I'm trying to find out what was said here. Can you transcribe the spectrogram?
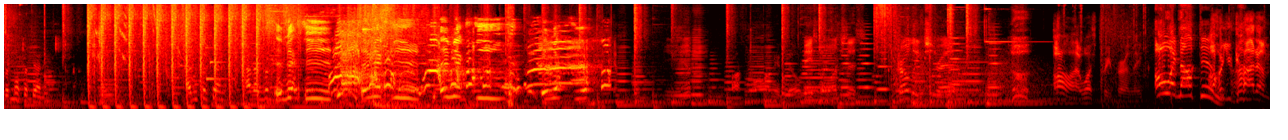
Attention, Sofiane. Allez, Sofiane. Ah, bah, go. Et merci Et merci Et merci Et merci I knocked him! Oh, you got him!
